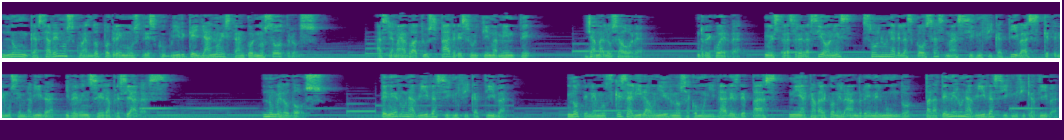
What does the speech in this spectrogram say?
Nunca sabemos cuándo podremos descubrir que ya no están con nosotros. ¿Has llamado a tus padres últimamente? Llámalos ahora. Recuerda, nuestras relaciones son una de las cosas más significativas que tenemos en la vida y deben ser apreciadas. Número 2. Tener una vida significativa. No tenemos que salir a unirnos a comunidades de paz, ni acabar con el hambre en el mundo, para tener una vida significativa.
